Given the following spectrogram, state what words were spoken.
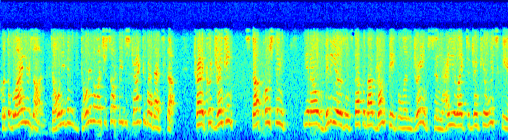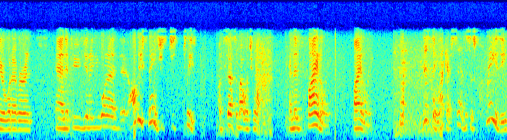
Put the blinders on. Don't even don't even let yourself be distracted by that stuff. Trying to quit drinking? Stop posting you know, videos and stuff about drunk people and drinks and how you like to drink your whiskey or whatever. And and if you you know you want to all these things, just just please obsess about what you want. And then finally, finally, this thing, like I said, this is crazy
